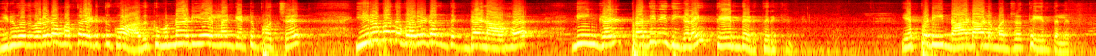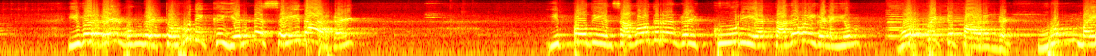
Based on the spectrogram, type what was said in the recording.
இருபது வருடம் மாத்திரம் எடுத்துக்கோ அதுக்கு முன்னாடியே எல்லாம் கெட்டு போச்சு. இருபது வருடங்களாக நீங்கள் பிரதிநிதிகளை தேர்ந்தெடுத்திருக்கிறீர்கள். எப்படி நாடாளுமன்ற தேர்தலில்? இவர்கள் உங்கள் தொகுதிக்கு என்ன செய்தார்கள்? இப்போது என் சகோதரர்கள் கூறிய தகவல்களையும் ஒப்பிட்டு பாருங்கள். உண்மை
